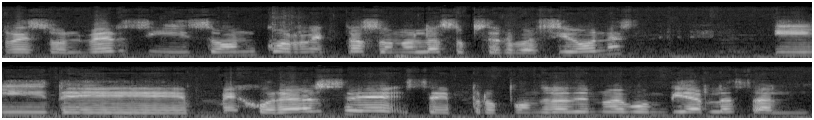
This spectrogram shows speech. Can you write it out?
resolver si son correctas o no las observaciones y de mejorarse se propondrá de nuevo enviarlas al,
